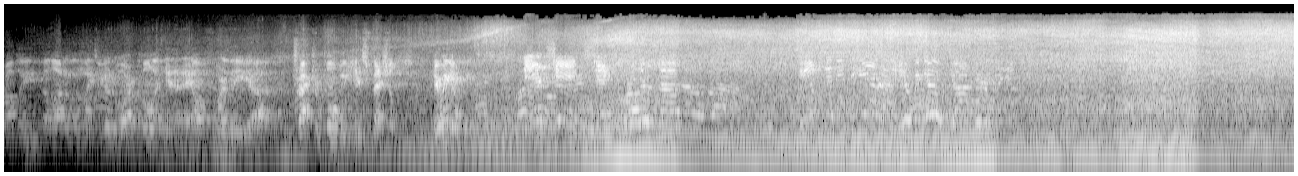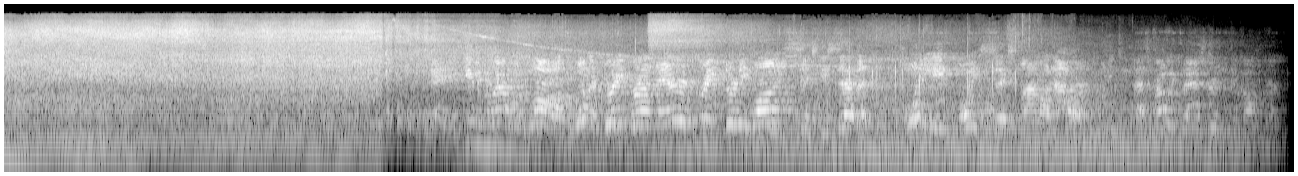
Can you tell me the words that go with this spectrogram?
Probably a lot of them like to go to our Arcola in an ale for the uh, tractor pull weekend specials. Here we go. Dan Shanks, Shanks Brothers out of uh, Hampton, Indiana. Here we go, John Deere fans. Give him a round of applause. What a great run there. 331.67, 28.6 mile an hour. That's probably faster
